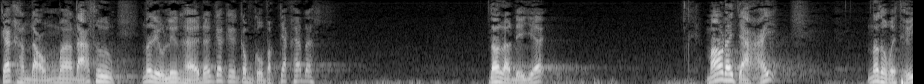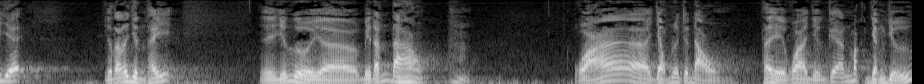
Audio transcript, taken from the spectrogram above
Các hành động mà đã thương nó đều liên hệ đến các cái công cụ vật chất hết đó đó là địa giới. Máu đã chảy nó thuộc về thủy giới. Người ta đã nhìn thấy ờ, những người ờ, bị đánh đau, quả ờ, dòng lên trên đầu, thể hiện qua những cái ánh mắt giận dữ,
